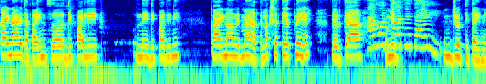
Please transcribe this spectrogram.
काय नाव आहे त्या ताईंचं? दीपाली नाही दीपाली नाही. काय नाव आहे? माझ्या आता लक्षात येत नाही आहे तर त्या मी ज्योतिताईने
